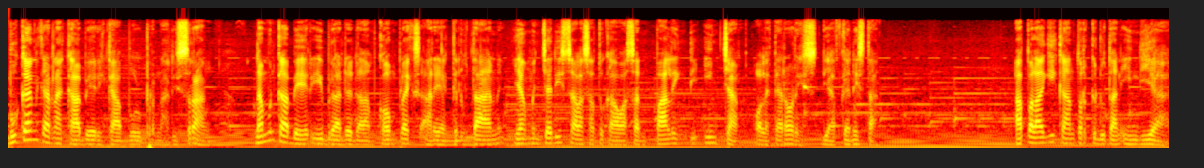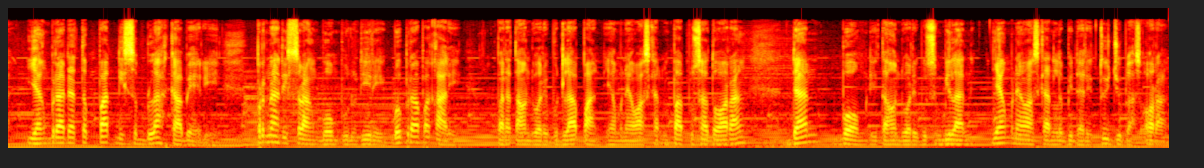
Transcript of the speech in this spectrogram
bukan karena KBRI Kabul pernah diserang, namun KBRI berada dalam kompleks area kedutaan yang menjadi salah satu kawasan paling diincar oleh teroris di Afghanistan. Apalagi kantor kedutaan India yang berada tepat di sebelah KBRI pernah diserang bom bunuh diri beberapa kali pada tahun 2008 yang menewaskan 41 orang dan bom di tahun 2009 yang menewaskan lebih dari 17 orang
